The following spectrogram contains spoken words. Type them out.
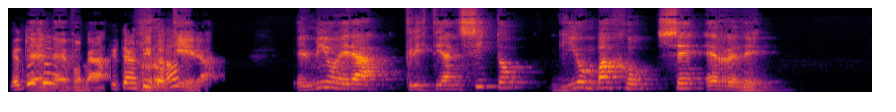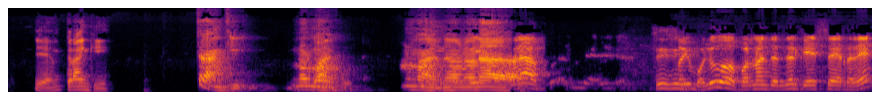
¿Y el tuyo? En la época Cristiancito, ¿no? rockera. El mío era Cristiancito-CRD. Bien, tranqui. Tranqui, normal. Normal, no, no, nada. pará, Sí, sí. soy un boludo por no entender que es CRD.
